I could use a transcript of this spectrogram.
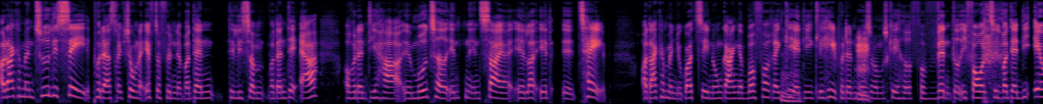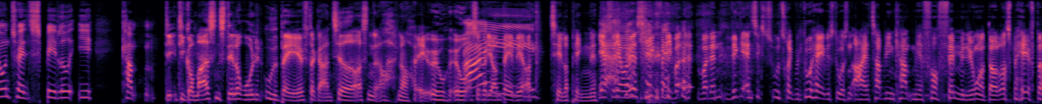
Og der kan man tydeligt se på deres reaktioner efterfølgende, hvordan det, ligesom, hvordan det er, og hvordan de har øh, modtaget enten en sejr eller et øh, tab. Og der kan man jo godt se nogle gange, hvorfor reagerer Mm. de ikke lige helt på den måde, Mm. som man måske havde forventet, i forhold til, hvordan de eventuelt spillede i kampen. De, de går meget sådan stille og roligt ud bagefter, garanteret. Og sådan, åh, nå, øv, øv. Og så går de om bagved og Ej. tæller pengene. Ja, for jeg var ved at sige, fordi, hvordan, hvilket ansigtsudtryk vil du have, hvis du var sådan, ah, jeg tabte lige en kamp, men jeg får 5 millioner dollars bagefter?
